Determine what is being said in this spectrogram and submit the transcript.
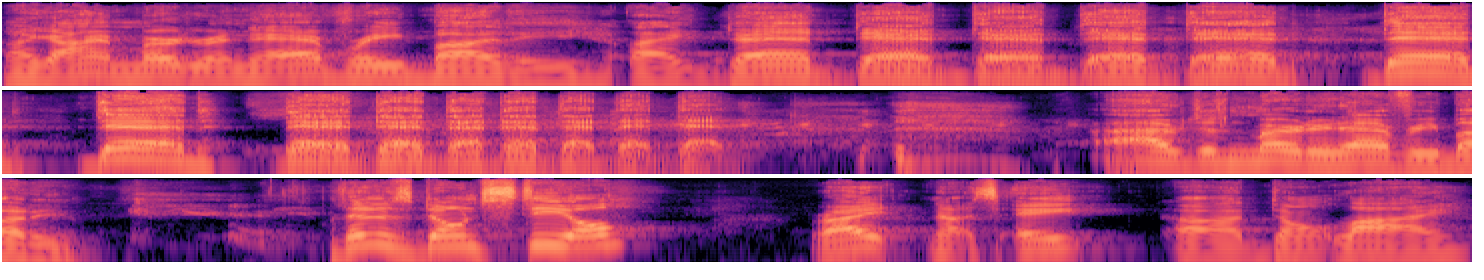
Like I am murdering everybody, like dead, dead, dead, dead, dead, dead, dead, dead, dead, dead, dead, dead, dead, dead. I've just murdered everybody. Then is don't steal right? Now it's eight. Uh, don't lie.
